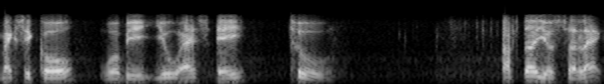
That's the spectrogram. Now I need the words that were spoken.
Mexico will be USA 2. After you select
